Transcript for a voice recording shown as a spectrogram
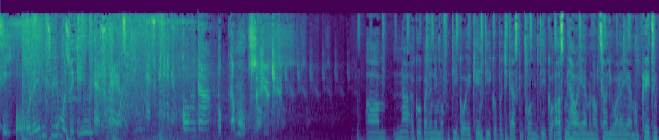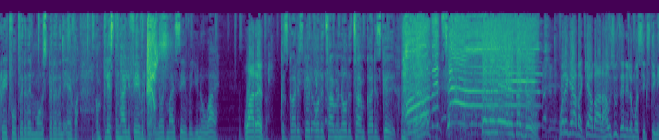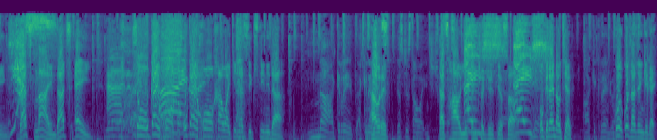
motse o reditse motsweding fm konka bokamoso Um, now I go by the name of Ntiko, aka Ntiko, but you guys can call me Ntiko. Ask me how I am, and I'll tell you what I am. I'm great and grateful, better than most, better than ever. I'm blessed and highly favored by the Lord, my Savior. You know why? Whatever. Because God is good all the time, and all the time God is good. all the time feleletsa jo kore ke a ba- ke a bala ga o se o tsene le mo 16eng that's 9 that's 8 ah, so o ka e goga ah, o ka e ah. goga wa kenya 16 da nah, I can rap. I can How rap. rap? That's, that's just how I introduce. that's how you Aish. introduce yourself Aish. o grand out here I can grand. ko eh. ko tlatleng ke kae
